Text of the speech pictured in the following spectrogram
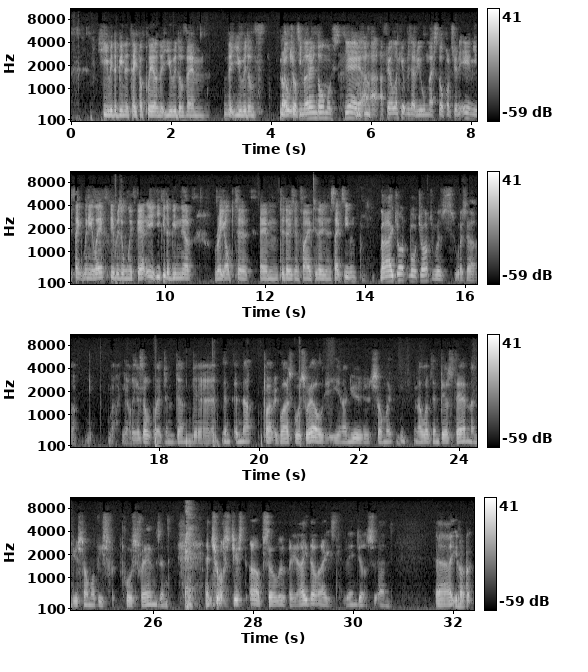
he would have been the type of player that you would have um, that you would have built a team around almost. Yeah, mm-hmm. I, I, felt like it was a real missed opportunity. And you think when he left, he was only 30. He could have been there right up to um, 2005, 2006 even. Uh, George, well, George was was a well, he is a legend and uh, in, in that part of Glasgow as well. You know, I knew some when I lived in Bearsden, I knew some of his close friends, and and George just absolutely idolised Rangers. And uh, you know,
